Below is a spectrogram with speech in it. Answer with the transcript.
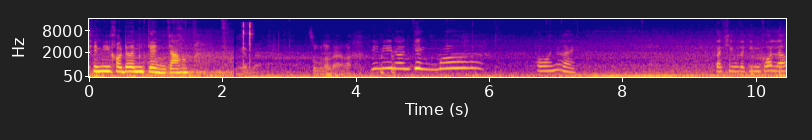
ที่นี่เขาเดินเก่งจัง เห็นนะสู้เราได้ปะ ที่นี่เดินเก่งมาก โอ้ ยเหนื่อยแต่คิวจะกินก้นแล้ว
